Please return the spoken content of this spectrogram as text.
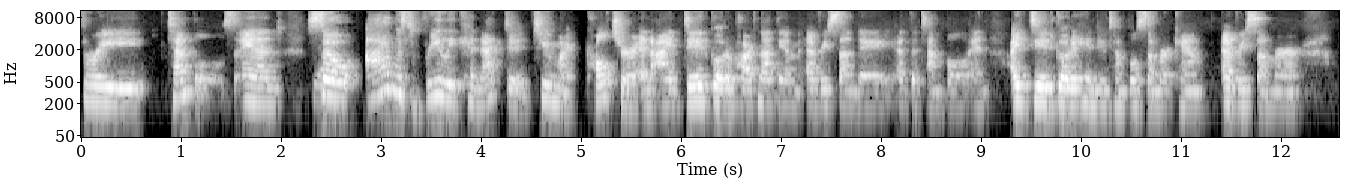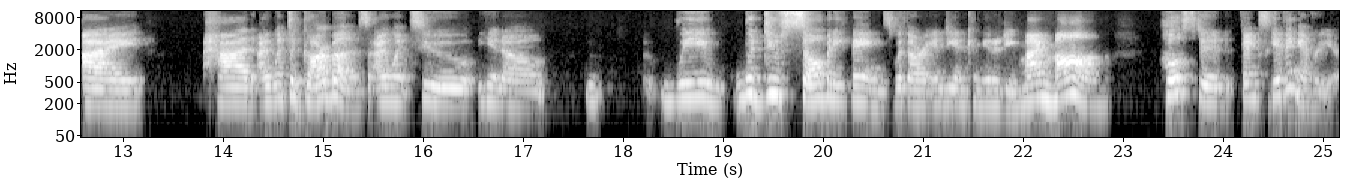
three temples. And so I was really connected to my culture and I did go to Bharatanatyam every Sunday at the temple and I did go to Hindu temple summer camp every summer. I had, I went to Garbas, I went to, you know, we would do so many things with our Indian community. My mom hosted Thanksgiving every year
